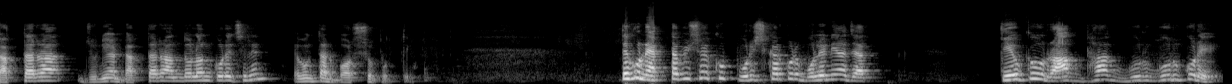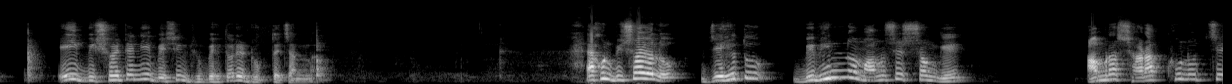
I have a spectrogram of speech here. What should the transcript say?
ডাক্তাররা জুনিয়র ডাক্তাররা আন্দোলন করেছিলেন এবং তার বর্ষপূর্তি। দেখুন, একটা বিষয় খুব পরিষ্কার করে বলে নেওয়া যাক। কেউ কেউ রাগ, ঢাক, গুড় গুড় করে এই বিষয়টা নিয়ে বেশি ভেতরে ঢুকতে চান না। এখন বিষয় হলো, যেহেতু বিভিন্ন মানুষের সঙ্গে আমরা সারাক্ষণ হচ্ছে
